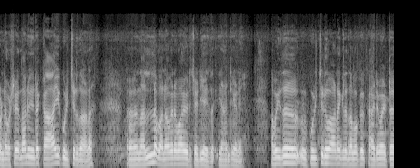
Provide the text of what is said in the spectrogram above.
ഉണ്ട്. പക്ഷേ എന്നാലും ഇതിന്റെ കായ കുഴിച്ചിടുന്നതാണ്. നല്ല മനോഹരമായ ഒരു ചെടിയാണ് ഇത് ഈ ആന്റിഗണി അപ്പോൾ ഇത് കുഴിച്ചിടുവാണെങ്കിൽ നമുക്ക് കാര്യമായിട്ട്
